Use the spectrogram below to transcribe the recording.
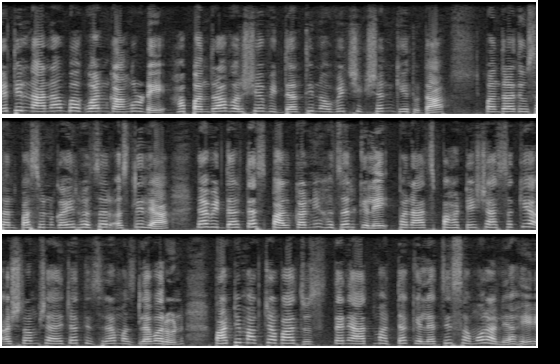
येथील नाना भगवान गांगुर्डे हा पंधरा वर्षीय विद्यार्थी नववीत शिक्षण घेत होता. पंधरा दिवसांपासून गैरहजर असलेल्या या विद्यार्थ्यास पालकांनी हजर केले पण आज पहाटे शासकीय आश्रमशाळेच्या तिसऱ्या मजल्यावरून पाठीमागच्या बाजूस त्याने आत्महत्या केल्याचे समोर आले आहे.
